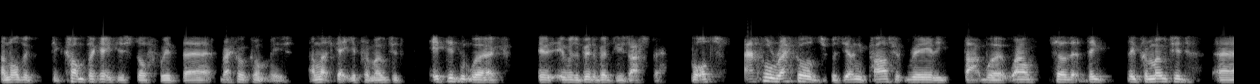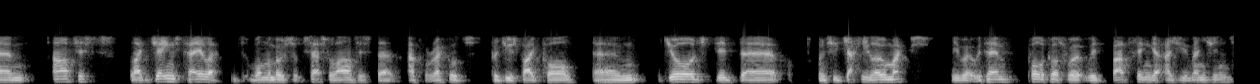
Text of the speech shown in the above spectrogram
and all the, the complicated stuff with uh, record companies and let's get you promoted. It didn't work. It, it was a bit of a disaster. But Apple Records was the only part of it really that worked well. So that they, they promoted um, artists like James Taylor, one of the most successful artists that Apple Records produced by Paul. Um, George did, uh, obviously, Jackie Lomax. He worked with him. Paul, of course, worked with Badfinger, as you mentioned.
